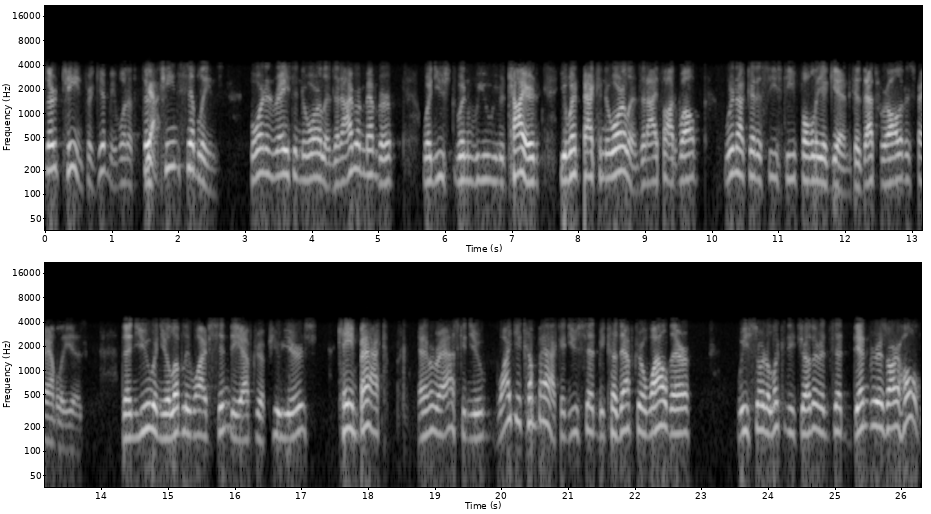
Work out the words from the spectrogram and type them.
thirteen, forgive me, one of thirteen siblings born and raised in New Orleans. And I remember when you when you retired, you went back to New Orleans and I thought, well, we're not going to see Steve Foley again because that's where all of his family is. Then you and your lovely wife Cindy after a few years came back and I remember asking you, why'd you come back? And you said, because after a while there, we sort of looked at each other and said, Denver is our home.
